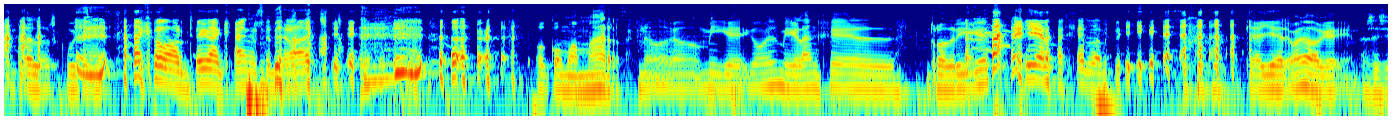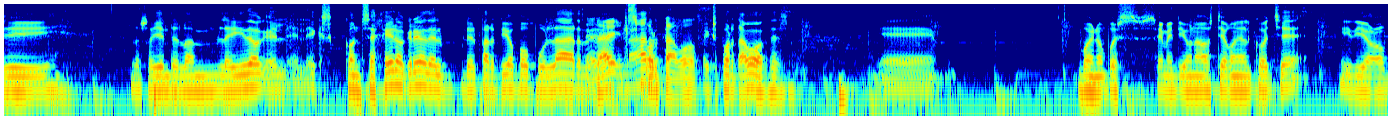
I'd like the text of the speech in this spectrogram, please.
Mientras lo escuchas. como Ortega Cano se te va. O como Amar, ¿no? Como Miguel, ¿Cómo es? Miguel Ángel Rodríguez. Miguel Ángel Rodríguez. que ayer, bueno, que no sé si los oyentes lo han leído, el, el ex consejero, creo, del, del Partido Popular. De Era ex portavoz. Ex portavoz, eso. Eh, bueno, pues se metió una hostia con el coche y dio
